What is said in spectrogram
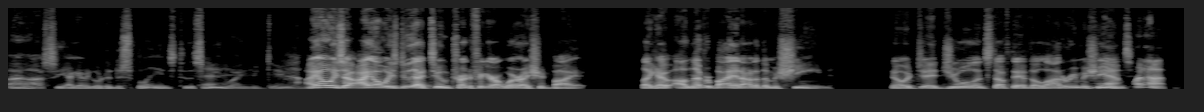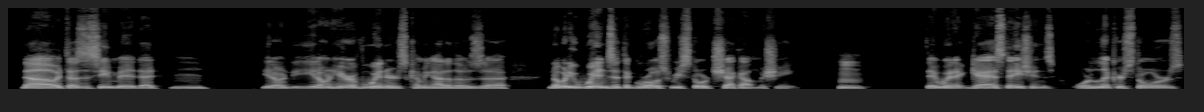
uh, see, I got to go to Des Plaines to the Yeah, Speedway. you do. I always I always do that too. Try to figure out where I should buy it. Like I, I'll never buy it out of the machine. You know, at, at Jewel and stuff, they have the lottery yeah, machines. why not? No, it doesn't seem that mm, you know you don't hear of winners coming out of those. Uh, nobody wins at the grocery store checkout machine. Hmm. They win at gas stations or liquor stores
